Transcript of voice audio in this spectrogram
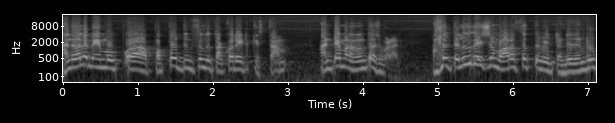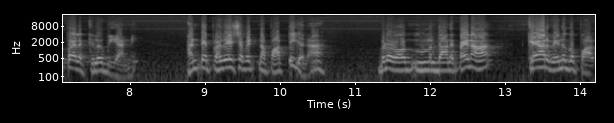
అందువల్ల మేము ప- పప్పు దినుసులు తక్కువ రేటుకి ఇస్తాం. అంటే మనం సంతోషపడాలి. అసలు తెలుగుదేశం వారసత్వం ఏంటంటే రెండు రూపాయల కిలో బియ్యాన్ని. అంటే ప్రవేశపెట్టిన పార్టీ కదా. ఇప్పుడు దానిపైన కేఆర్ వేణుగోపాల్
